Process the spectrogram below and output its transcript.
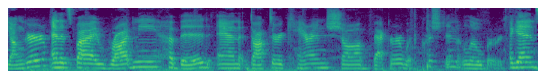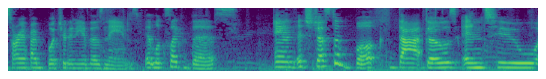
younger. And it's by Rodney Habib and Dr. Karen Shaw Becker with Christian Loberg. Again, sorry if I butchered any of those names. It looks like this and it's just a book that goes into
